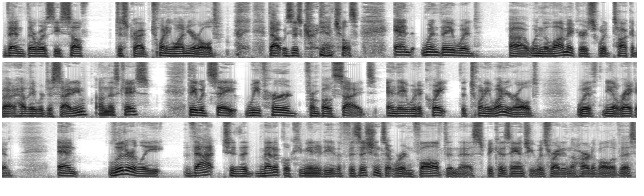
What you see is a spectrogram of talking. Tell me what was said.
Then there was the self described 21 year old. that was his credentials. And when they would uh, when the lawmakers would talk about how they were deciding on this case, they would say, We've heard from both sides. And they would equate the 21 year old with Neil Reagan. And literally, that to the medical community, the physicians that were involved in this, because Angie was right in the heart of all of this,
